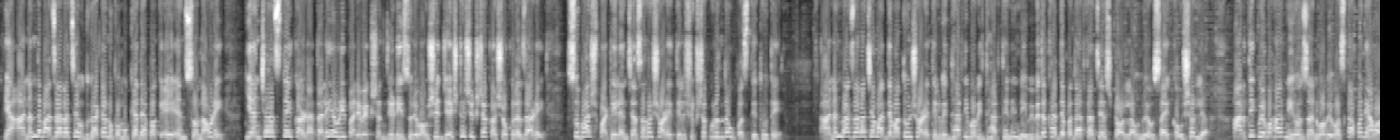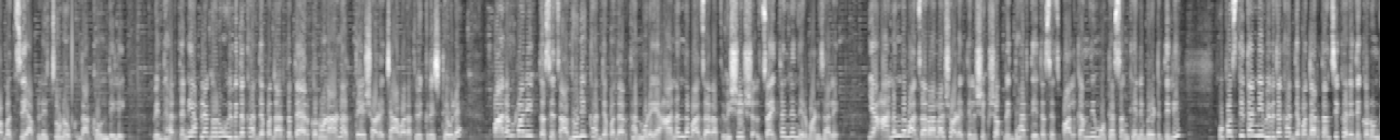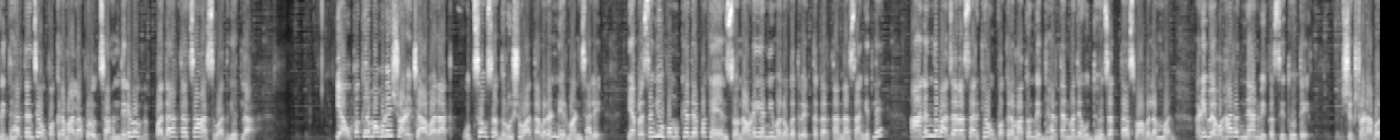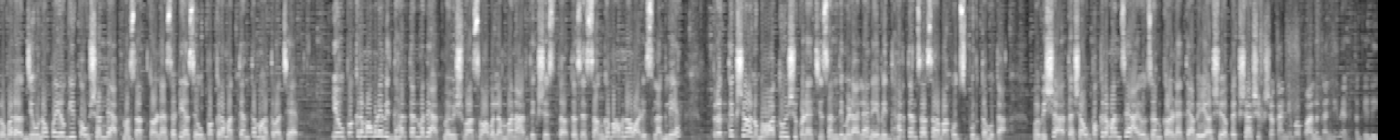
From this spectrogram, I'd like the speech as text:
या आनंद बाजाराचे उद्घाटन उपमुख्याध्यापक ए एन सोनावणे यांच्या हस्ते करण्यात आले. एवढी पर्यवेक्षक जी डी सूर्यवंशी ज्येष्ठ शिक्षक अशोक रजाडे सुभाष पाटील यांच्यासह शाळेतील शिक्षकवृंद उपस्थित होते. आनंद बाजाराच्या माध्यमातून शाळेतील विद्यार्थी व विद्यार्थिनींनी विविध खाद्यपदार्थाचे स्टॉल लावून व्यवसाय कौशल्य आर्थिक व्यवहार नियोजन व व्यवस्थापन याबाबतची आपली चुणूक दाखवून दिली. विद्यार्थ्यांनी आपल्या घरून विविध खाद्यपदार्थ तयार करून आणत ते शाळेच्या आवारात विक्रीस ठेवले. पारंपरिक तसेच आधुनिक खाद्यपदार्थांमुळे आनंद बाजारात विशेष चैतन्य निर्माण झाले. या आनंद बाजाराला शाळेतील शिक्षक विद्यार्थी तसेच पालकांनी मोठ्या संख्येने भेट दिली. उपस्थितांनी विविध खाद्यपदार्थांची खरेदी करून विद्यार्थ्यांच्या उपक्रमाला प्रोत्साहन दिले व पदार्थाचा आस्वाद घेतला. या उपक्रमामुळे शाळेच्या आवारात उत्सव सदृश वातावरण निर्माण झाले. या प्रसंगी उपमुख्याध्यापक एन सोनावणे यांनी मनोगत व्यक्त करताना सांगितले आनंद बाजारासारख्या उपक्रमातून विद्यार्थ्यांमध्ये उद्योजकता स्वावलंबन आणि व्यवहार ज्ञान विकसित होते. शिक्षणाबरोबरच जीवनोपयोगी कौशल्य आत्मसात करण्यासाठी असे उपक्रम अत्यंत महत्त्वाचे आहेत. या उपक्रमामुळे विद्यार्थ्यांमध्ये आत्मविश्वास स्वावलंबन आर्थिक शिस्त तसेच संघभावना वाढीस लागली आहे. प्रत्यक्ष अनुभवातून शिकण्याची संधी मिळाल्याने विद्यार्थ्यांचा सहभाग उत्स्फूर्त होता. भविष्यात अशा उपक्रमांचे आयोजन करण्यात यावे अशी अपेक्षा शिक्षकांनी व पालकांनी व्यक्त केली.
